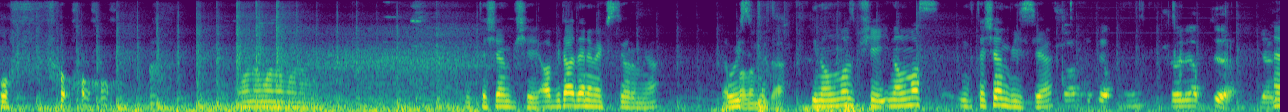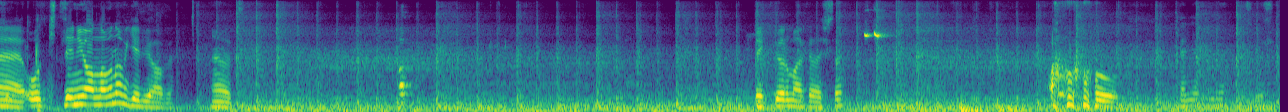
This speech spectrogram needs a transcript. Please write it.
Of. aman aman aman aman. Muhteşem bir şey. Abi bir daha denemek istiyorum ya. Yapalım bir daha. inanılmaz bir şey. İnanılmaz muhteşem bir his ya. Şu hareket yaptığını şöyle yaptı ya. Gelecek. He, o kitleniyor anlamına mı geliyor abi? Evet. Bekliyorum arkadaşlar. Gel yapayım gel. Şöyle, şöyle.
